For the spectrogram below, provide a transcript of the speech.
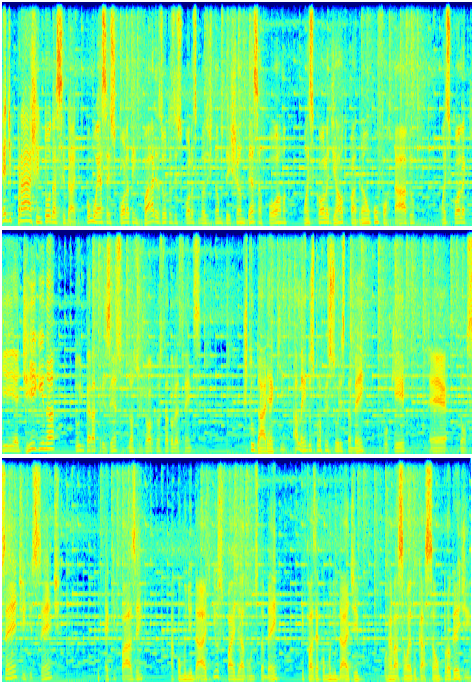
É de praxe em toda a cidade. Como essa escola, tem várias outras escolas que nós estamos deixando dessa forma. Uma escola de alto padrão, confortável, uma escola que é digna do imperatrizense, dos nossos jovens, dos nossos adolescentes estudarem aqui. Além dos professores também, porque é docente e discente é que fazem a comunidade e os pais de alunos também que fazem a comunidade com relação à educação progredir.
